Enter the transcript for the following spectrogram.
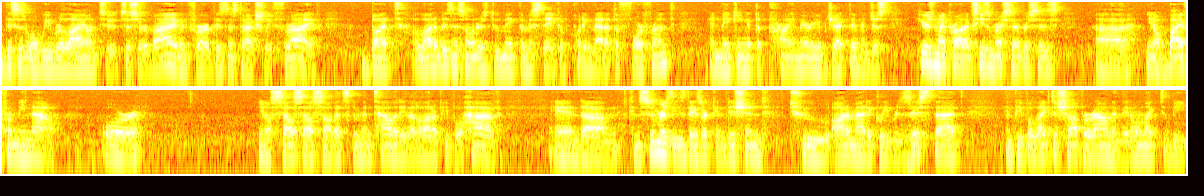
this is what we rely on to, to survive and for our business to actually thrive. But a lot of business owners do make the mistake of putting that at the forefront and making it the primary objective and just here's my products, here's my services, uh, you know, buy from me now, or you know, sell, sell, sell. That's the mentality that a lot of people have, and um, consumers these days are conditioned to automatically resist that, and people like to shop around and they don't like to be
